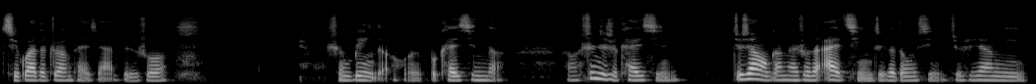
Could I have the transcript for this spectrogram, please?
奇怪的状态下，比如说生病的或者不开心的，啊，甚至是开心。就像我刚才说的，爱情这个东西，就是让你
